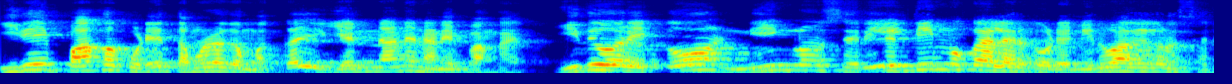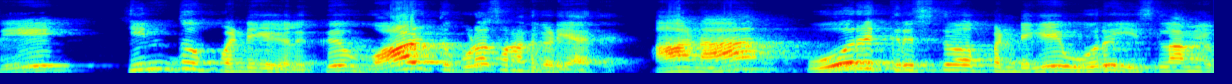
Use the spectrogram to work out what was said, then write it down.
இதை பார்க்கக்கூடிய தமிழக மக்கள் என்னன்னு நினைப்பாங்க. இது வரைக்கும் நீங்களும் சரி திமுக இருக்கக்கூடிய நிர்வாகிகளும் சரி இந்து பண்டிகைகளுக்கு வாழ்த்து கூட சொன்னது கிடையாது. ஆனா ஒரு கிறிஸ்துவ பண்டிகை ஒரு இஸ்லாமிய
